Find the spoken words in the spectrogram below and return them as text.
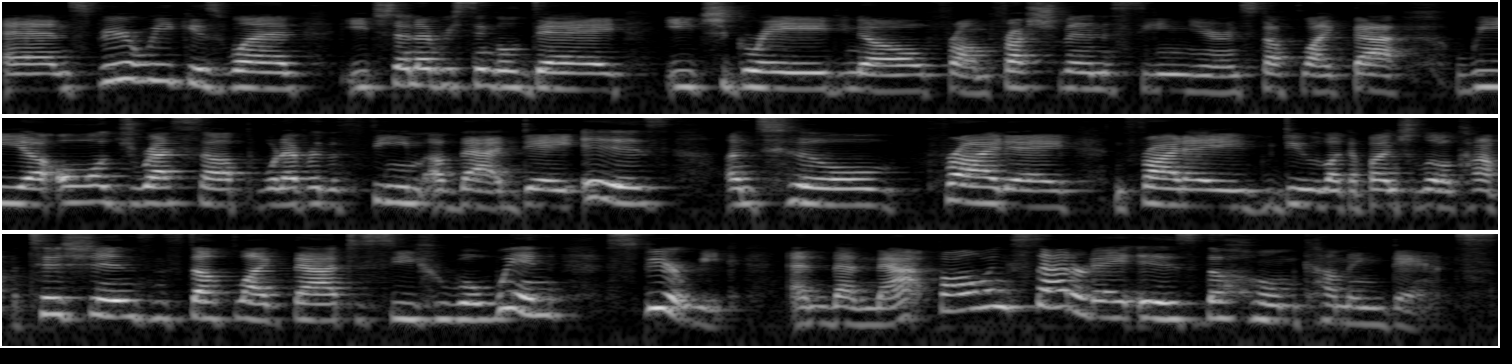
And Spirit Week is when each and every single day, each grade, you know, from freshman to senior and stuff like that, we uh, all dress up whatever the theme of that day is until Friday, and Friday we do like a bunch of little competitions and stuff like that to see who will win Spirit Week. And then that following Saturday is the homecoming dance.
